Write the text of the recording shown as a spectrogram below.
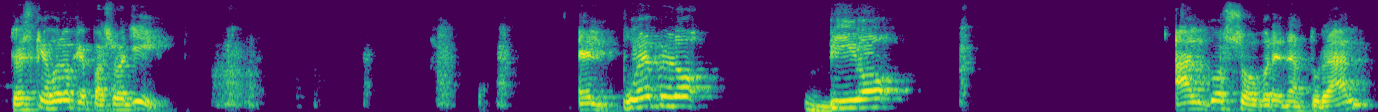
Entonces, ¿qué fue lo que pasó allí? El pueblo vio algo sobrenatural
